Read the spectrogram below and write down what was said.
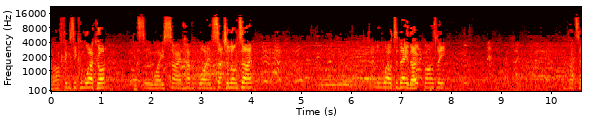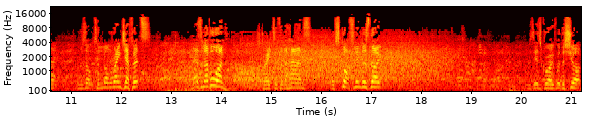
there are things he can work on. You can see why his side haven't won in such a long time. Defending well today though, Barnsley had to result to long range efforts. There's another one. Straight into the hands of Scott Flinders though. It was Isgrove with the shot.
